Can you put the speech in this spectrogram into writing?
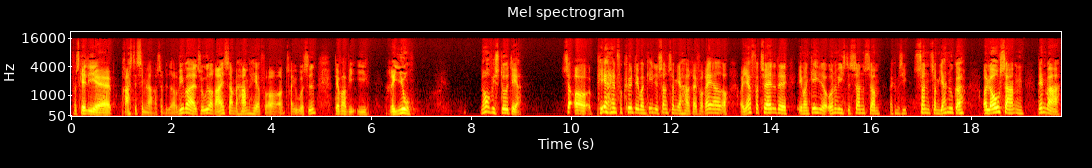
forskellige uh, præsteseminarer osv. Og vi var altså ude at rejse sammen med ham her for tre uger siden. Der var vi i Rio. Når vi stod der, så, og Per han forkyndte evangeliet sådan, som jeg har refereret, og, og jeg fortalte evangeliet og underviste sådan som, hvad kan man sige, sådan som jeg nu gør. Og lovsangen, den var,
